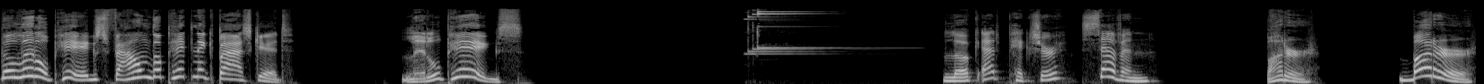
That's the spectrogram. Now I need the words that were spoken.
The little pigs found the picnic basket. Little pigs. Look at picture 7. Butter. Butter.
